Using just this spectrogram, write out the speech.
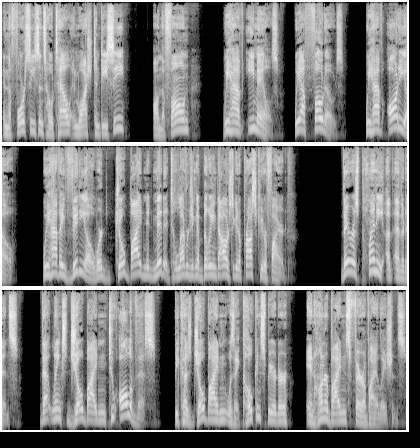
in the Four Seasons Hotel in Washington, D.C., on the phone. We have emails, we have photos, we have audio, we have a video where Joe Biden admitted to leveraging a billion dollars to get a prosecutor fired. There is plenty of evidence that links Joe Biden to all of this because Joe Biden was a co conspirator in Hunter Biden's FARA violations.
